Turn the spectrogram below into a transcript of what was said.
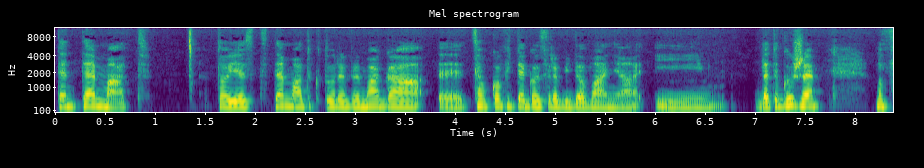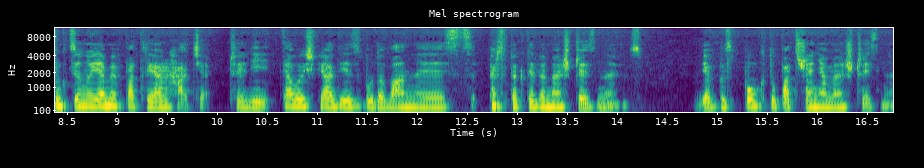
ten temat to jest temat, który wymaga y, całkowitego zrewidowania i dlatego, że no, funkcjonujemy w patriarchacie, czyli cały świat jest zbudowany z perspektywy mężczyzny, jakby z punktu patrzenia mężczyzny.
